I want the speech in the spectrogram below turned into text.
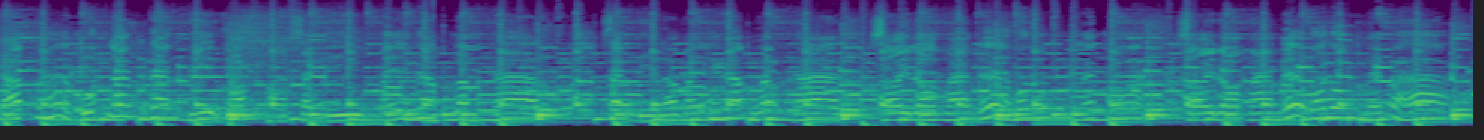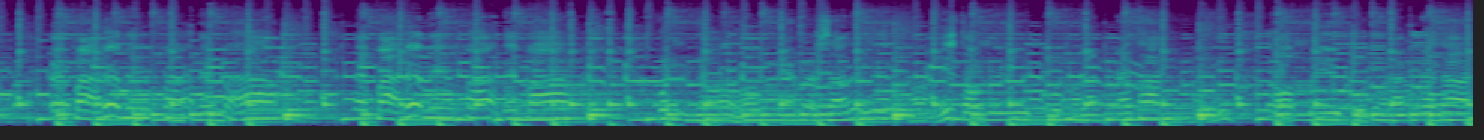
กลับมากุดลั่งทางพี่ของฝากสันดีไม่รับลำคาญสันดีเราไม่รับลำคาญซอยดอกมาเด้อพ่อลุงแม่ป้าซอยดอกมาเด้อพ่อลุงแม่ป้าแม่ป้าเด้อแม่ป้าแม่ป้า ม่ป้าเด้อแม่ป้าแม่ป้าคนยองแม่เมื่อสาลือของนี้ทองมือกุดรังนะท่านทอมมือกุดรังกระทาน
